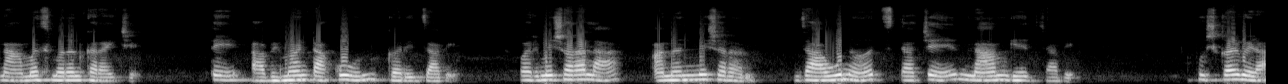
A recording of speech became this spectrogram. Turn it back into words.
नामस्मरण करायचे. ते अभिमान टाकून करीत जावे. परमेश्वराला अनन्य शरण जाऊनच त्याचे नाम घेत जावे. पुष्कळ वेळा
